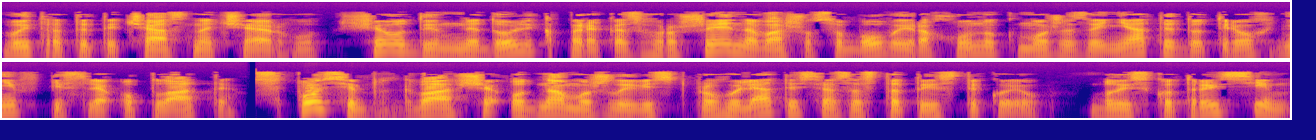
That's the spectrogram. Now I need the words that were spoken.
витратити час на чергу. Ще один недолік переказ грошей на ваш особовий рахунок може зайняти до трьох днів після оплати. Спосіб 2. Ще одна можливість прогулятися за статистикою близько 3,7.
